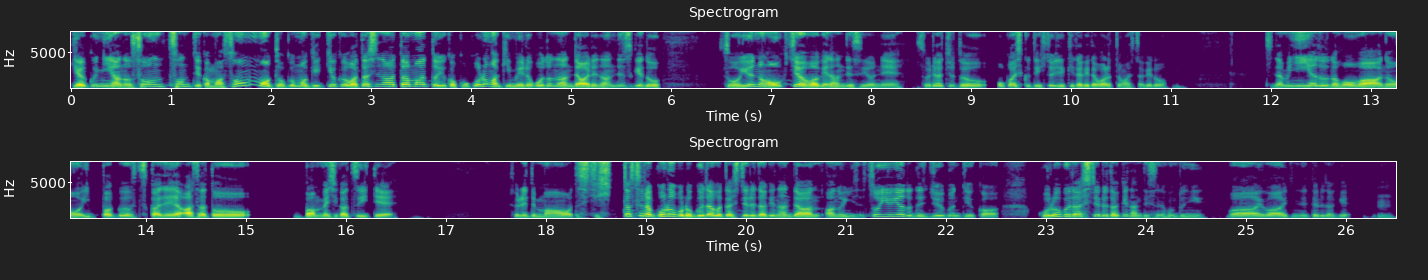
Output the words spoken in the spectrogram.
逆に、あの、損、損っていうか、まあ、損も得も結局私の頭というか、心が決めることなんであれなんですけど、そういうのが起きちゃうわけなんですよね。それはちょっとおかしくて一人でケタケタ笑ってましたけど。ちなみに宿の方は、あの、1泊2日で朝と晩飯がついて、それでまあ私ひたすらゴロゴログダグダしてるだけなんであのそういう宿で十分っていうかゴログダしてるだけなんですね本当に。わーいわーいって寝てるだけ。うん。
